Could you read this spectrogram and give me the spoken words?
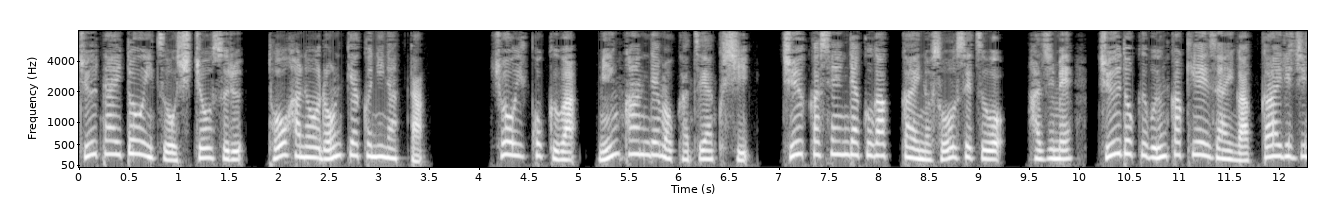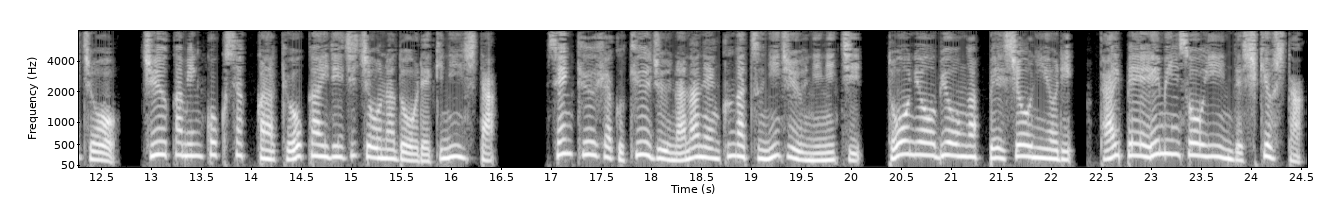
中台統一を主張する党派の論客になった。小異国は民間でも活躍し、中華戦略学会の創設をはじめ、中独文化経済学会理事長、中華民国サッカー協会理事長などを歴任した。1997年9月22日、糖尿病合併症により、台北永民総委員で死去した。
